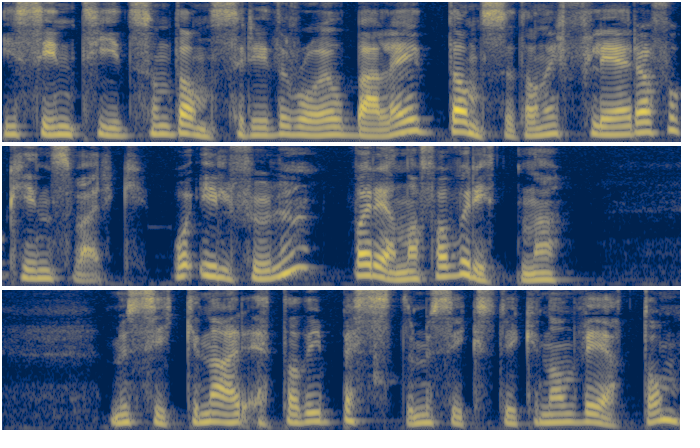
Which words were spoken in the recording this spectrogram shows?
I sin tid som danser i The Royal Ballet danset han i flere av Fokins verk, og Ildfuglen var en av favorittene. Musikken er et av de beste musikkstykkene han vet om.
